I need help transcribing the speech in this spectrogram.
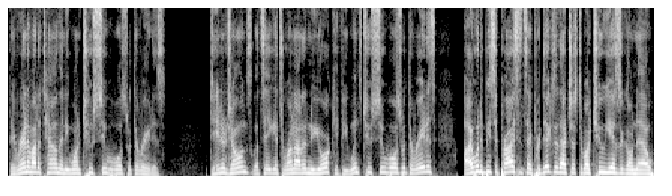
They ran him out of town, then he won two Super Bowls with the Raiders. Daniel Jones, let's say he gets run out of New York. If he wins two Super Bowls with the Raiders, I wouldn't be surprised since I predicted that just about two years ago now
